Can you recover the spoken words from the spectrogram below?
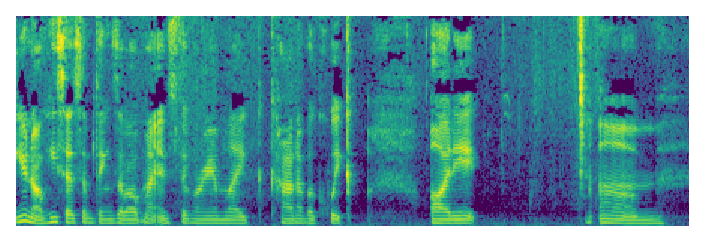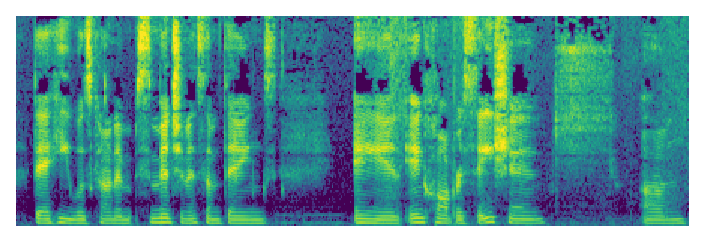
you know, he said some things about my Instagram, like kind of a quick audit. Um, that he was kind of mentioning some things, and in conversation, um,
